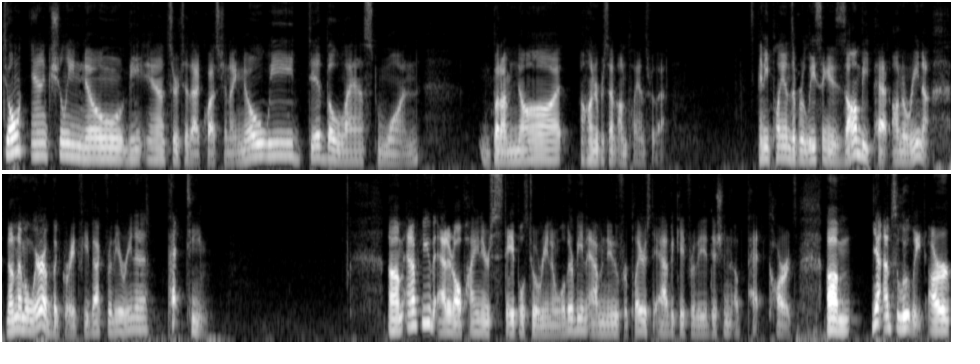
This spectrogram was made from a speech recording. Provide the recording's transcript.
don't actually know the answer to that question. I know we did the last one, but I'm not 100% on plans for that. Any plans of releasing a zombie pet on Arena? None I'm aware of, but great feedback for the Arena pet team. Um, after you've added all Pioneer staples to Arena, will there be an avenue for players to advocate for the addition of pet cards? Um, yeah, absolutely. Our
